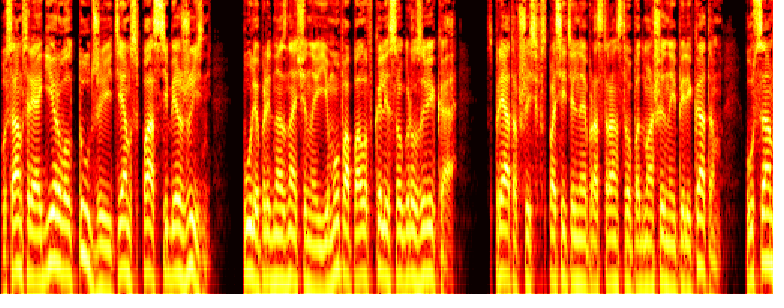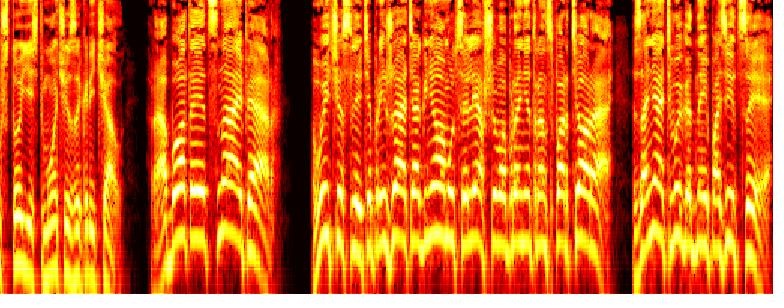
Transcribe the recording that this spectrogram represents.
Усам среагировал тут же и тем спас себе жизнь. Пуля, предназначенная ему, попала в колесо грузовика. Спрятавшись в спасительное пространство под машиной перекатом, Усам что есть мочи закричал. «Работает снайпер! Вычислить и прижать огнем уцелевшего бронетранспортера! Занять выгодные позиции!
